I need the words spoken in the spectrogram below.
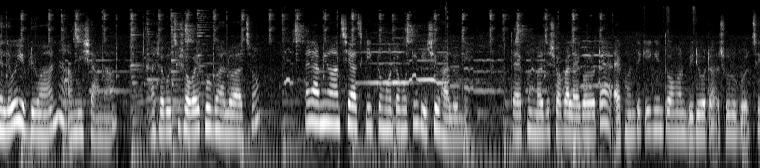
হ্যালো এভরিওয়ান আমি শানা। আশা করছি সবাই খুব ভালো আছো। আর আমিও আছি আজকে একটু মোটামুটি বেশি ভালো নেই তো এখন বাজে সকাল এগারোটা। এখন থেকেই কিন্তু আমার ভিডিওটা শুরু করছি।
